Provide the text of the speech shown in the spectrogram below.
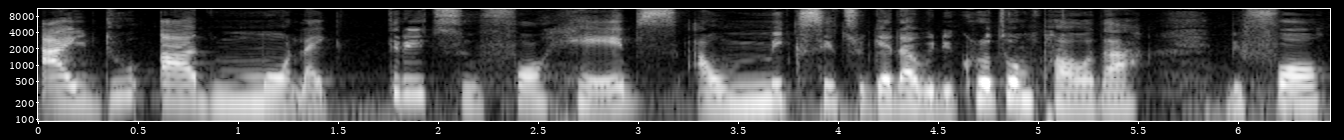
i do add more like three to four herbs i'll mix it together with the croton powder before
